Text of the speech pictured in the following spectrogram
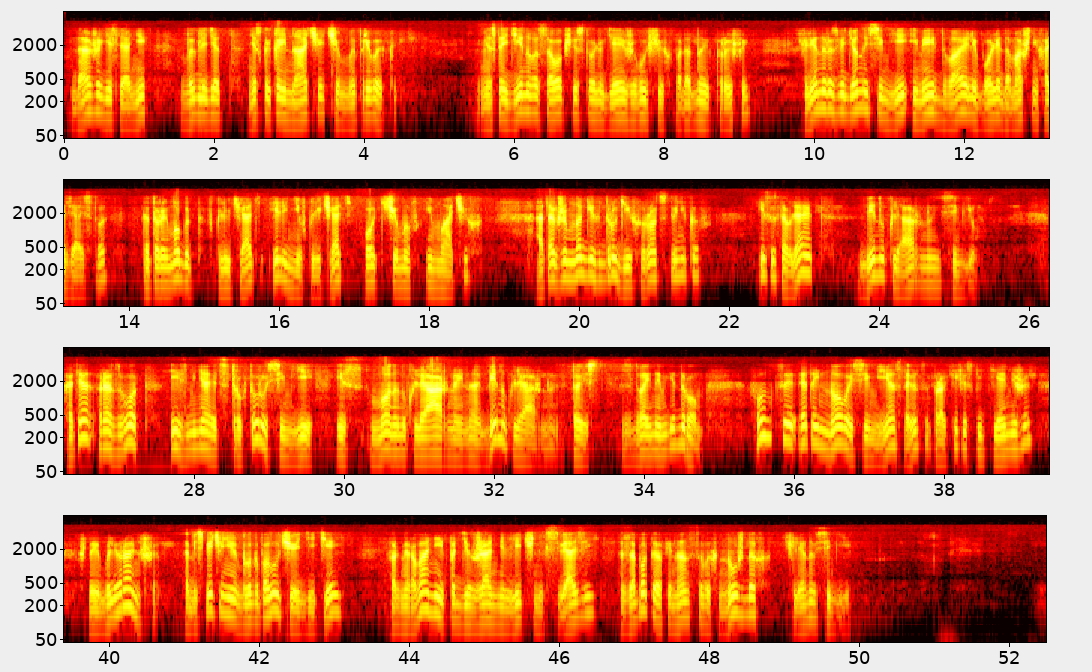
даже если они выглядят несколько иначе, чем мы привыкли. Вместо единого сообщества людей, живущих под одной крышей, члены разведенной семьи имеют два или более домашних хозяйства, которые могут включать или не включать отчимов и мачех, а также многих других родственников и составляет бинуклеарную семью. Хотя развод изменяет структуру семьи из мононуклеарной на бинуклеарную, то есть с двойным ядром, функции этой новой семьи остаются практически теми же, что и были раньше. Обеспечение благополучия детей, формирование и поддержание личных связей, забота о финансовых нуждах, членов семьи.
